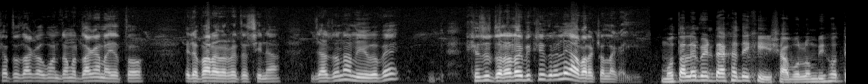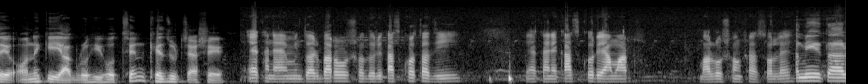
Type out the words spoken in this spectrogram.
ক্ষেত্রে জায়গা ওখানটা আমার জায়গা নাই এত এটা বাড়াবার পাইতেছি না। যার জন্য আমি এভাবে খেজুর ধরাটা বিক্রি করলে আবার একটা লাগাই। মোতালেবের দেখা দেখি স্বাবলম্বী হতে অনেকেই আগ্রহী হচ্ছেন খেজুর চাষে। এখানে আমি দশ বারো বছর ধরে কাজ করতেছি। এখানে কাজ করে আমার ভালো সংসার চলে। আমি তার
